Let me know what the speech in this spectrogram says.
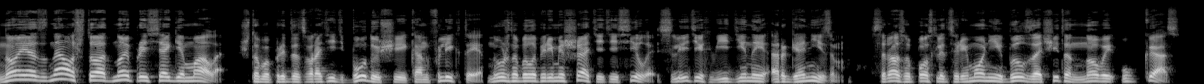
Но я знал, что одной присяги мало. Чтобы предотвратить будущие конфликты, нужно было перемешать эти силы, слить их в единый организм. Сразу после церемонии был зачитан новый указ,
